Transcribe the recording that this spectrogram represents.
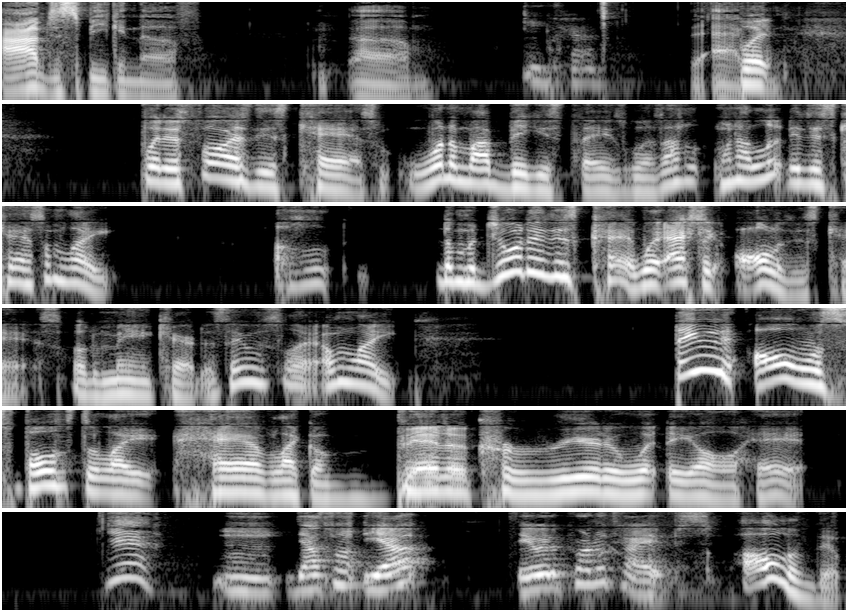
I'm just speaking of um, Okay. the acting. But but as far as this cast, one of my biggest things was I when I looked at this cast, I'm like, uh, the majority of this cast, well, actually all of this cast of the main characters, they was like, I'm like, they all was supposed to like have like a better career than what they all had. Yeah. Mm, that's what. Yep. They were the prototypes. All of them.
